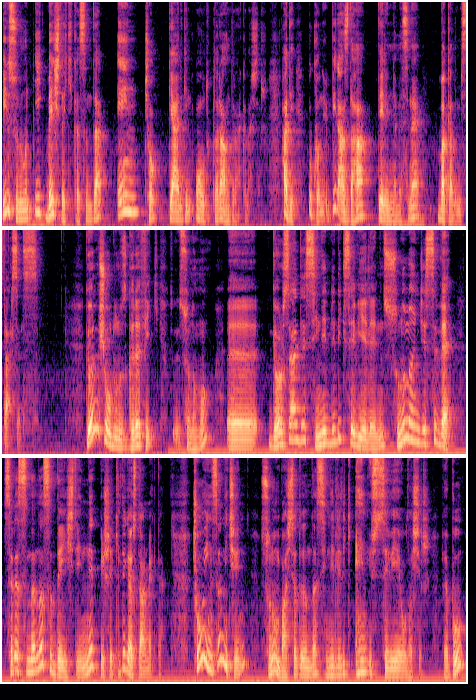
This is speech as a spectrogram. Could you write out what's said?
bir sunumun ilk 5 dakikasında en çok gergin oldukları andır arkadaşlar. Hadi bu konuyu biraz daha derinlemesine bakalım isterseniz. Görmüş olduğunuz grafik sunumu e, görselde sinirlilik seviyelerinin sunum öncesi ve sırasında nasıl değiştiğini net bir şekilde göstermekte. Çoğu insan için sunum başladığında sinirlilik en üst seviyeye ulaşır ve bu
